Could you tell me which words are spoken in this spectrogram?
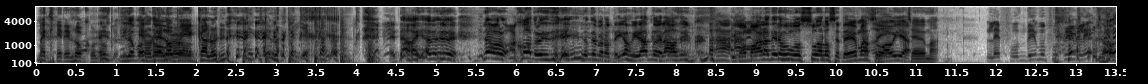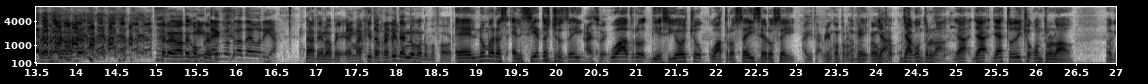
me tiene loco, loco. No, pero Entre no, López pero y no. el calor. Entre López y el calor. Estaba ya, dice, no, a cuatro, dice, entonces, pero te ibas girando de lado así. Y como ahora tienes un suelo, se te ve más todavía. Se ve más. Le fundimos fusible. No, te lo llevaste, te lo llevaste y completo. tengo otra teoría. Espérate, López. Eh, Venga, Marquito, repite el número, por favor. El número es el Ah, eso es. 786-418-4606. Ahí está, bien controlado. Ya, ya controlado. Ya, ya, ya esto dicho controlado. Ok.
